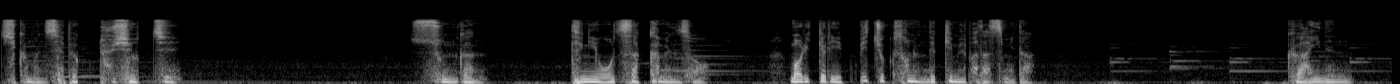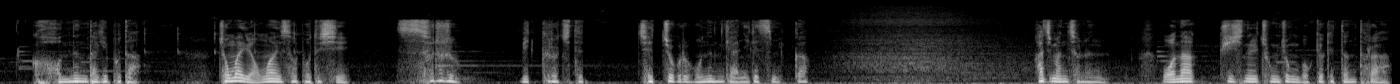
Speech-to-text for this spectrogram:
지금은 새벽 2시였지 순간 등이 오싹하면서 머릿결이 삐쭉 서는 느낌을 받았습니다. 그 아이는 걷는다기보다 정말 영화에서 보듯이 스르르 미끄러지듯 제 쪽으로 오는 게 아니겠습니까? 하지만 저는 워낙 귀신을 종종 목격했던 터라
